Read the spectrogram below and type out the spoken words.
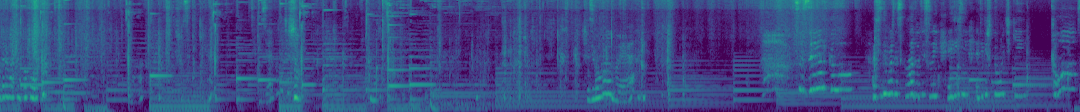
Відкривати упаковку. Так, що це таке? Це що? Це зеркало! А сюди можна складувати свої штучки. Клас!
